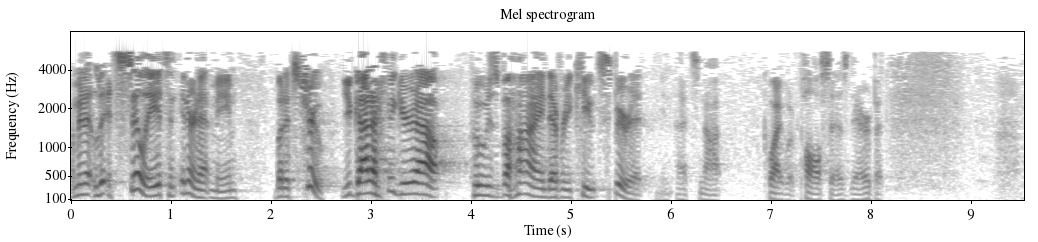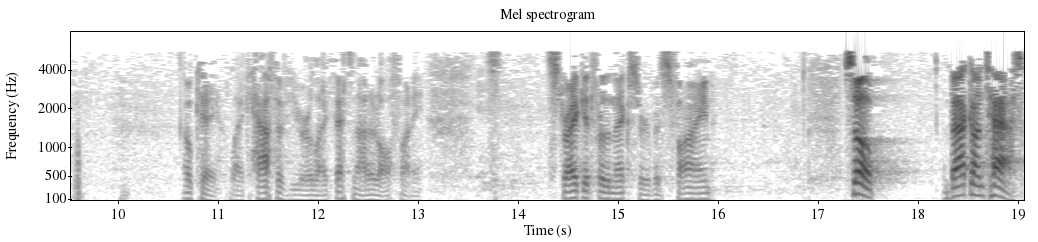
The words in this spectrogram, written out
I mean, it, it's silly. It's an internet meme, but it's true. You gotta figure out who's behind every cute spirit. That's not quite what Paul says there, but okay, like half of you are like, that's not at all funny. Strike it for the next service. Fine. So, back on task.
